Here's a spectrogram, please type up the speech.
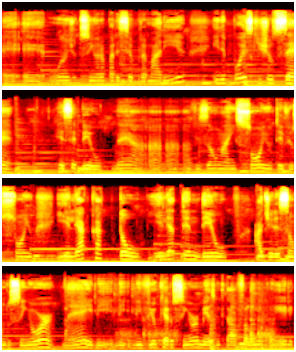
É, é, o anjo do Senhor apareceu para Maria e depois que José recebeu né, a, a, a visão lá em sonho, teve o sonho e ele acatou e ele atendeu a direção do Senhor, né? Ele, ele, ele viu que era o Senhor mesmo que estava falando com ele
